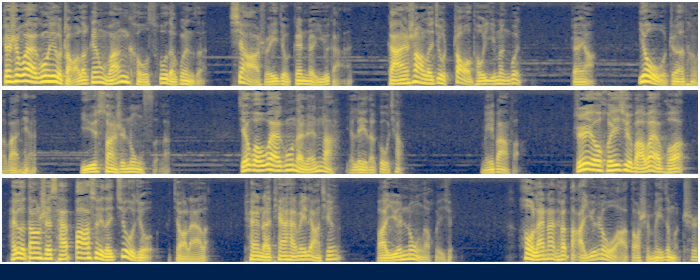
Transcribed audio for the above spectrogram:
这时外公又找了根碗口粗的棍子下水就跟着鱼赶，赶上了就照头一闷棍，这样又折腾了半天，鱼算是弄死了。结果外公的人呢也累得够呛，没办法，只有回去把外婆还有当时才八岁的舅舅叫来了，趁着天还没亮清，把鱼弄了回去。后来那条大鱼肉啊倒是没怎么吃，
